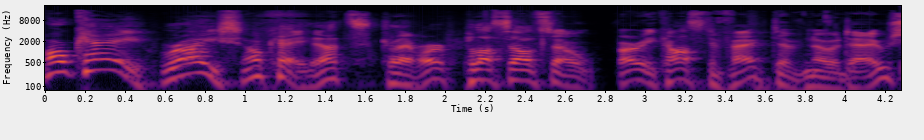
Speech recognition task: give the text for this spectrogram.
Okay, right. Okay, that's clever. Plus, also very cost effective, no doubt.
